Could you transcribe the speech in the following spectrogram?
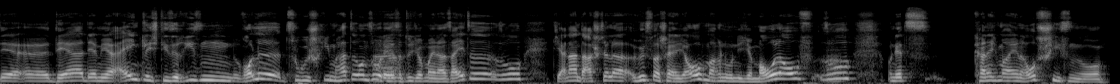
der, äh, der, der mir eigentlich diese Riesenrolle zugeschrieben hatte und so, der ist natürlich auf meiner Seite so. Die anderen Darsteller höchstwahrscheinlich auch, machen nur nicht ihr Maul auf so. Und jetzt kann ich mal einen rausschießen so.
